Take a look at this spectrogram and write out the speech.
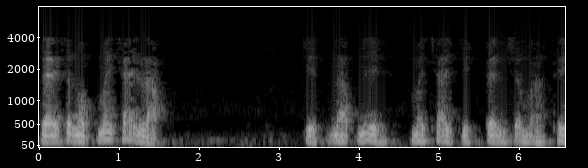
แต่สงบไม่ใช่หลับ จิตหลับนี่ไม่ใช่จิตเป็นสมาธิ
